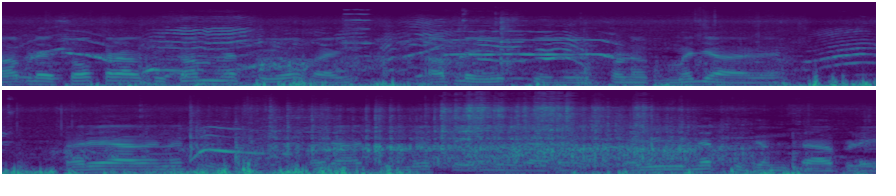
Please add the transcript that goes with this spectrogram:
આપણે છોકરાઓથી કામ નથી હો ભાઈ. આપણે હિચકી લઈએ પણ મજા આવે. ઘરે આવે નથી. ઘરે આથી નથી એ નથી ગમતા આપણે.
